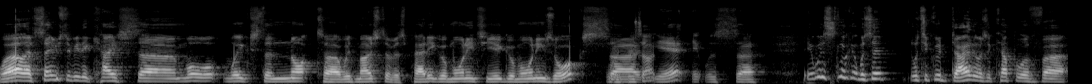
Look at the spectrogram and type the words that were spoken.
Well, that seems to be the case uh, more weeks than not uh, with most of us, Paddy. Good morning to you. Good morning, Zorks. Uh, yeah, it was. Uh, it was. Look, it was a. It was a good day. There was a couple of uh,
